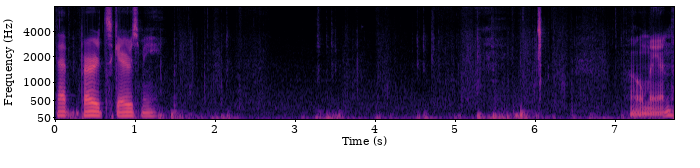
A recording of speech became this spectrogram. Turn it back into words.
That bird scares me. Oh man.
